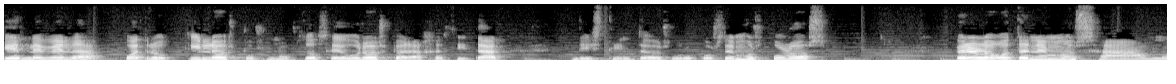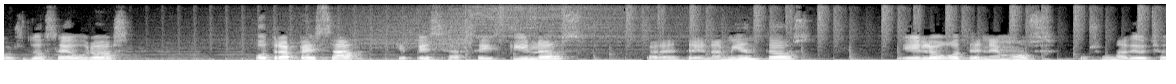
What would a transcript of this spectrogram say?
que es level a 4 kilos, pues unos 12 euros para ejercitar distintos grupos de músculos. Pero luego tenemos a unos 12 euros otra pesa que pesa 6 kilos para entrenamientos. Y luego tenemos pues una de 8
